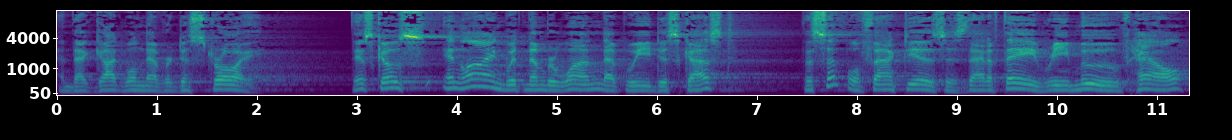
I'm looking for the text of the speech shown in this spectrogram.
and that God will never destroy. This goes in line with number one that we discussed. The simple fact is, is that if they remove hell,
